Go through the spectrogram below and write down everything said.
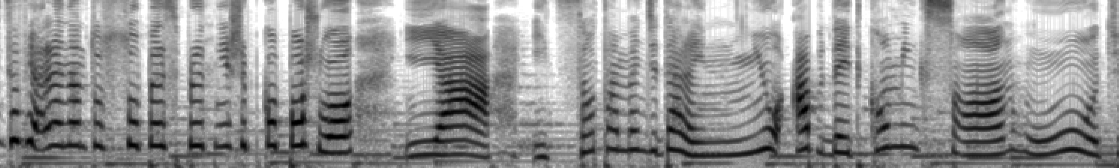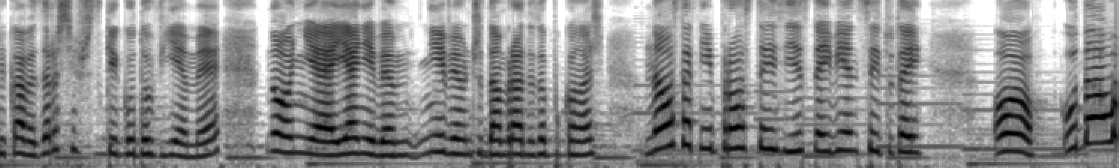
widzowie, ale nam to super sprytnie szybko poszło. Ja. I co tam będzie dalej? New update coming soon. Uuu, ciekawe, zaraz się wszystkiego dowiemy. No nie, ja nie wiem, nie wiem, czy dam radę to pokonać. Na ostatniej prostej jest najwięcej tutaj. O, udało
